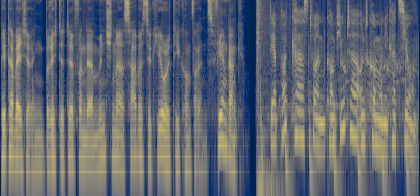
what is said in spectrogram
Peter Welchering berichtete von der Münchner Cybersecurity-Konferenz. Vielen Dank. Der Podcast von Computer und Kommunikation.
